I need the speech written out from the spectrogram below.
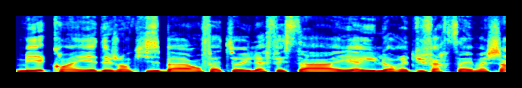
Mais quand il y a des gens qui se bah en fait il a fait ça et il aurait dû faire ça et machin,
